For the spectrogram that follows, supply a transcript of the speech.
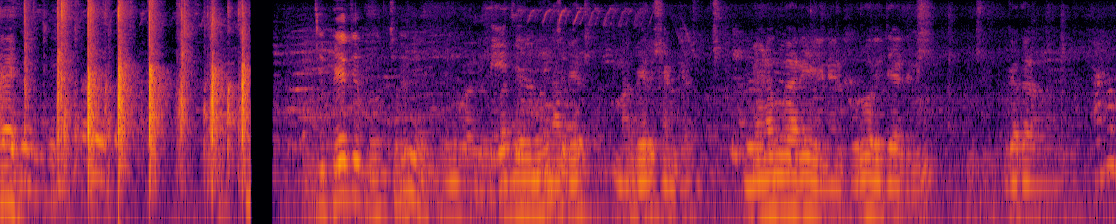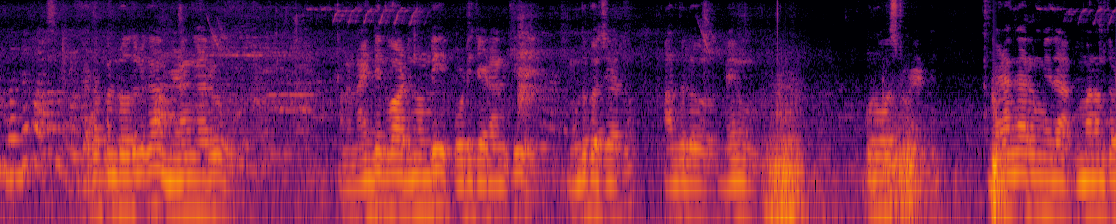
జై. పేరు చెప్పు నా పేరు నా పేరు శంకర్. మేడం గారి నేను పూర్వ విద్యార్థిని. గత గత కొన్ని రోజులుగా మేడం గారు మన నైన్టీన్త్ వార్డు నుండి పోటీ చేయడానికి ముందుకు వచ్చారు అందులో నేను పూర్వ స్టూడెంట్ మేడం గారి మీద అభిమానంతో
